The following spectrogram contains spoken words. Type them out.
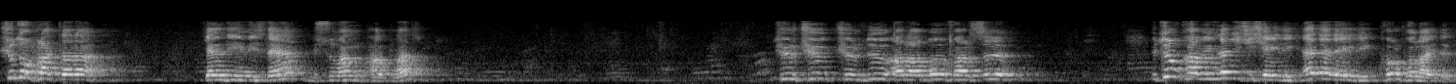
Şu topraklara geldiğimizde Müslüman halklar Türk'ü, Kürd'ü, Arap'ı, Fars'ı bütün kavimler iç içeydik, el eleydik, kol kolaydık.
